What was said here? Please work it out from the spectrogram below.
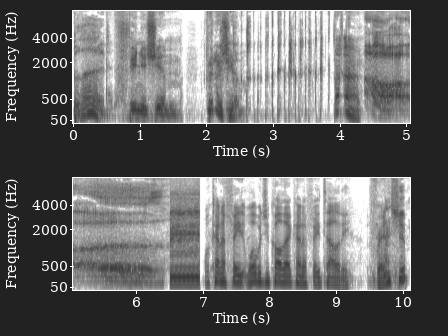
blood. Finish him. Finish him. What kind of fate? What would you call that kind of fatality? friendship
